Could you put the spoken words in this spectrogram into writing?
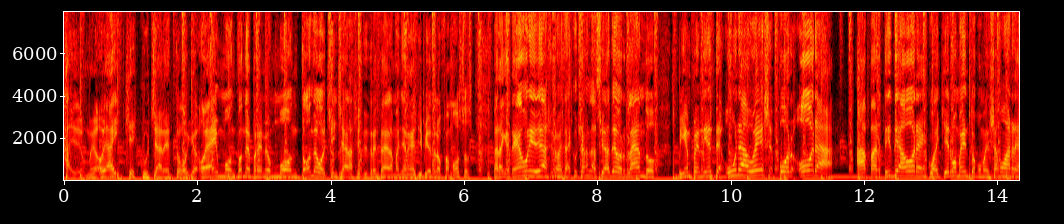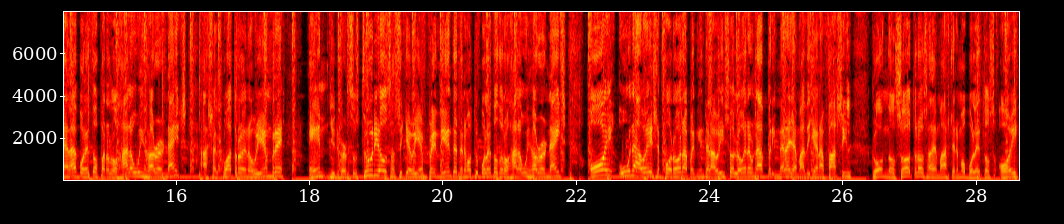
Ay, Dios mío, hoy hay que escuchar esto, porque hoy hay un montón de premios, un montón de bochincha a las 7 y 30 de la mañana en el GPS de los famosos. Para que tengan una idea, si nos está escuchando en la ciudad de Orlando, bien pendiente, una vez por hora. A partir de ahora, en cualquier momento, comenzamos a regalar boletos para los Halloween Horror Nights hasta el 4 de noviembre en Universal Studios. Así que bien pendiente, tenemos tus boletos de los Halloween Horror Nights. Hoy, una vez por hora, pendiente el aviso, logra una primera llamada y gana fácil con nosotros. Además, tenemos boletos hoy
